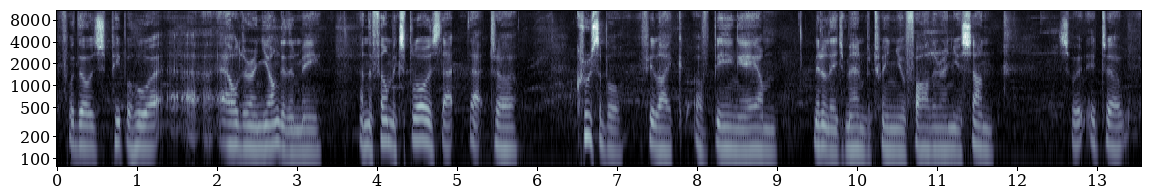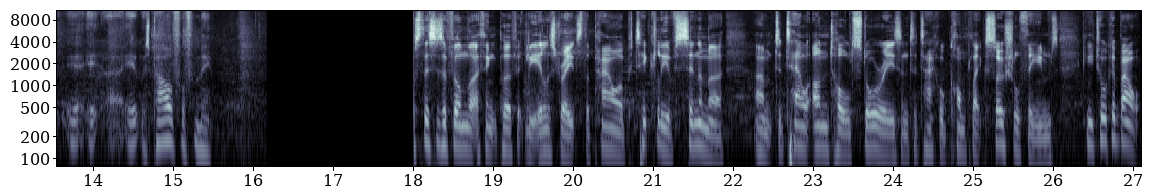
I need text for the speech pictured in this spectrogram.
for those people who are uh, elder and younger than me, and the film explores that that uh, crucible, if you like, of being a um, middle-aged man between your father and your son. So it it, uh, it, uh, it was powerful for me. This is a film that I think perfectly illustrates the power, particularly of cinema, um, to tell untold stories and to tackle complex social themes. Can you talk about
